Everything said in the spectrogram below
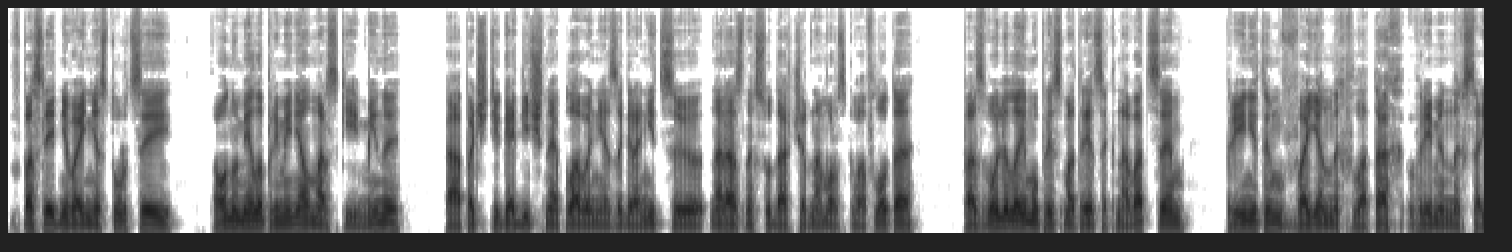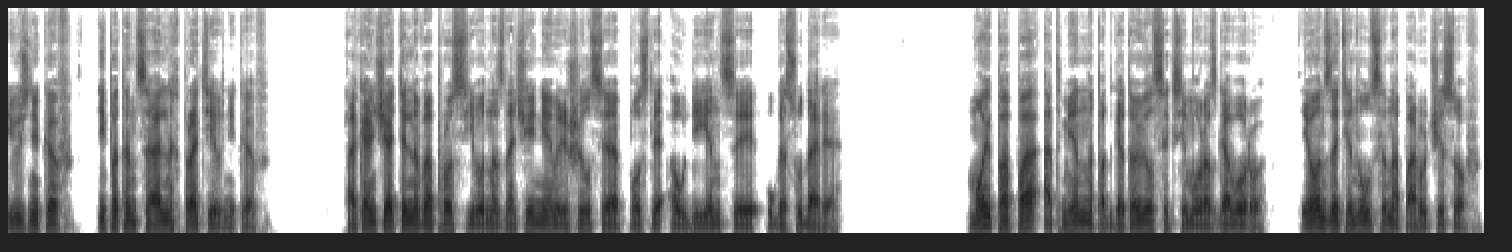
В последней войне с Турцией он умело применял морские мины, а почти годичное плавание за границу на разных судах Черноморского флота позволило ему присмотреться к новациям, принятым в военных флотах временных союзников и потенциальных противников. Окончательно вопрос с его назначением решился после аудиенции у государя. Мой папа отменно подготовился к всему разговору, и он затянулся на пару часов.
